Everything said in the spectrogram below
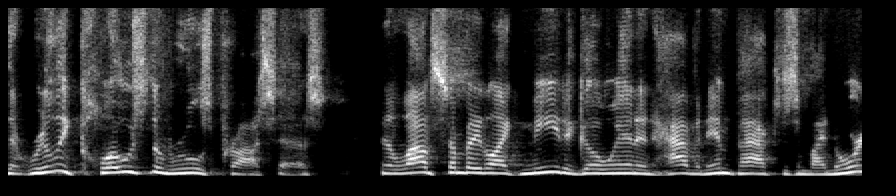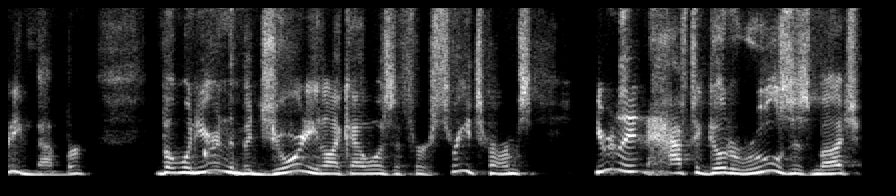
that really closed the rules process and allowed somebody like me to go in and have an impact as a minority member. But when you're in the majority, like I was the first three terms, you really didn't have to go to rules as much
